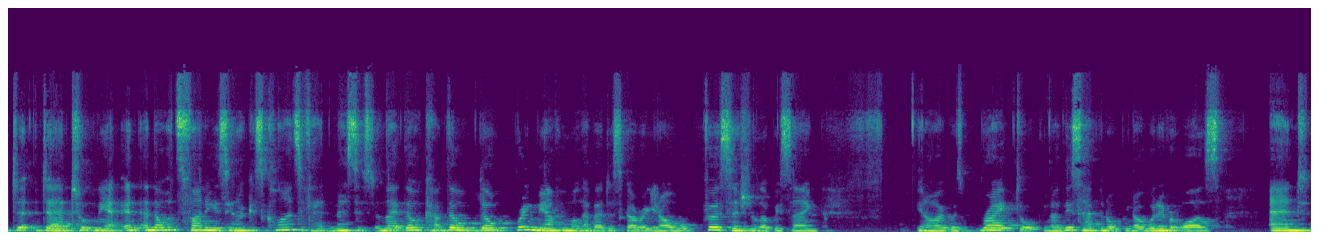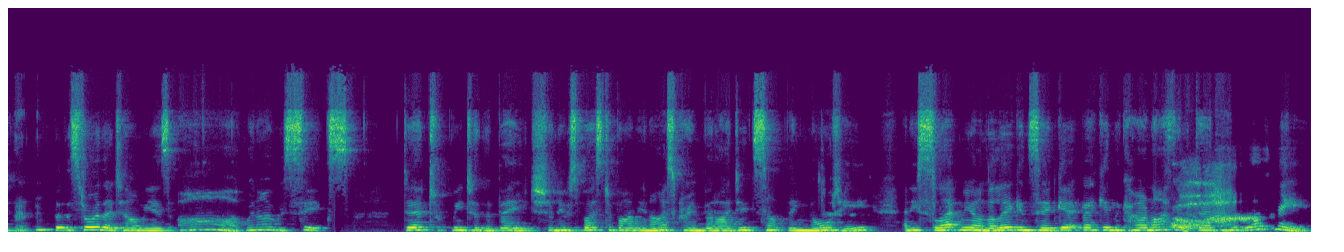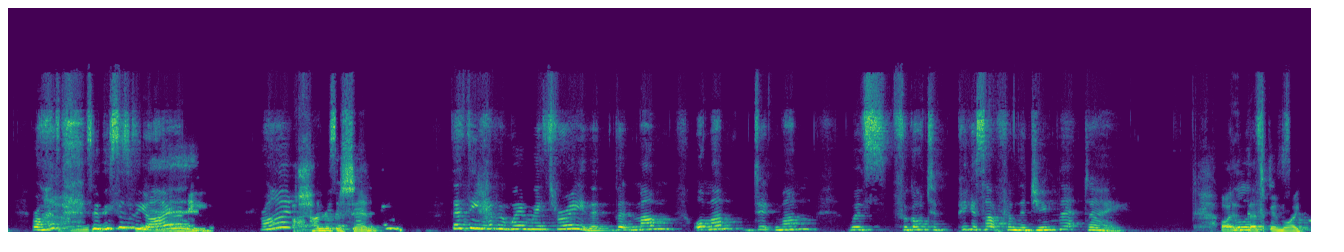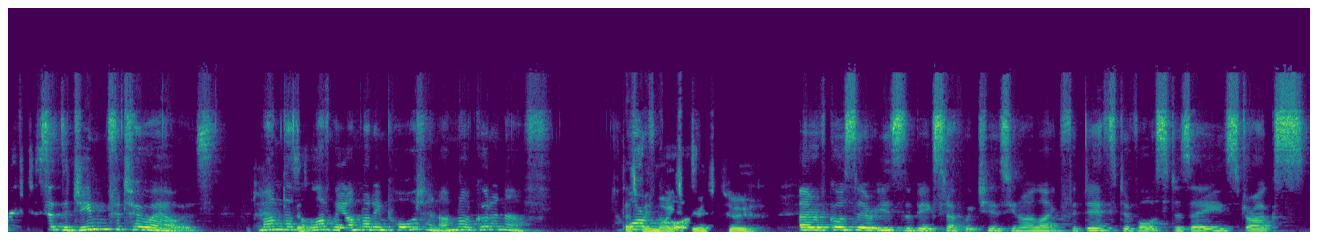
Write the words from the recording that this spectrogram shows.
D- Dad took me out, and, and what's funny is, you know, because clients have had massive, and they, they'll come, they'll they'll bring me up, and we'll have our discovery. You know, well, first session they'll be saying, you know, I was raped, or you know, this happened, or you know, whatever it was, and but the story they tell me is, oh, when I was six, Dad took me to the beach and he was supposed to buy me an ice cream, but I did something naughty and he slapped me on the leg and said, Get back in the car. And I thought Dad didn't oh. love me, right? Oh, so this is the Yeah. irony, right? Hundred percent. That thing, that thing happened when we're three. That that mum or mum did mum was forgot to pick us up from the gym that day. Oh, that's Left been left at the gym for two hours. Mum doesn't love me. I'm not important. I'm not good enough. that's Or, been my course- experience too. And of course, there is the big stuff, which is, you know, like for death, divorce, disease, drugs,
